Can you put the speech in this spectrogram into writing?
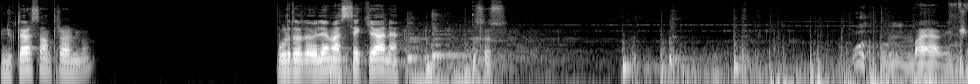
Nükleer santral mi? Burada da ölemezsek yani. Sus. Hmm, bayağı büyük.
